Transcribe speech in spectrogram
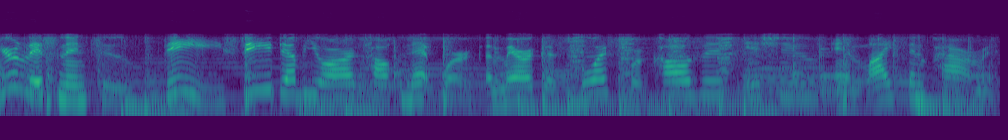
You're listening to the CWR Talk Network, America's voice for causes, issues, and life empowerment.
